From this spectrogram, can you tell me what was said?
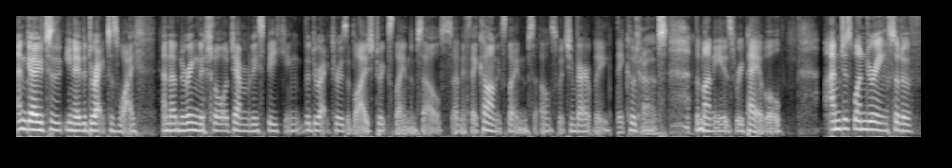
and go to you know the director's wife. And under English law, generally speaking, the director is obliged to explain themselves, and if they can't explain themselves, which invariably they couldn't, the money is repayable. I'm just wondering, sort of,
